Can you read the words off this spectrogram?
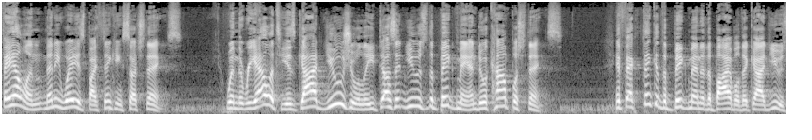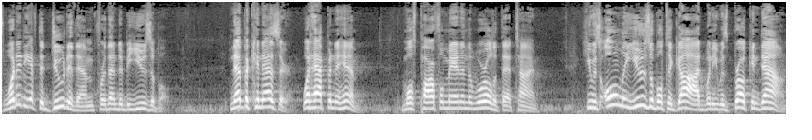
fail in many ways by thinking such things when the reality is God usually doesn't use the big man to accomplish things. In fact, think of the big men of the Bible that God used. What did he have to do to them for them to be usable? Nebuchadnezzar, what happened to him? The most powerful man in the world at that time. He was only usable to God when he was broken down.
